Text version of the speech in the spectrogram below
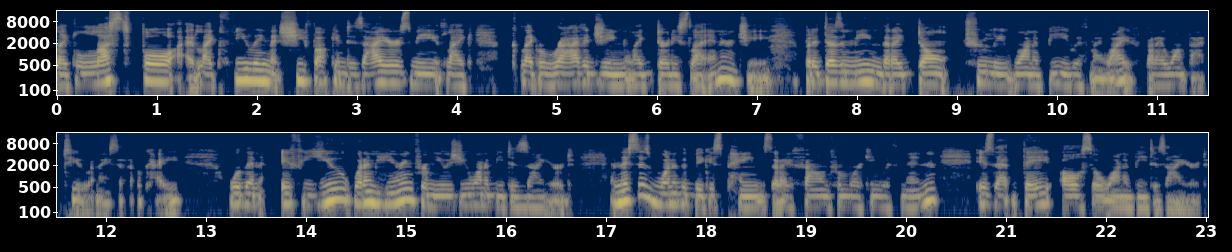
like lustful like feeling that she fucking desires me like like ravaging like dirty slut energy. But it doesn't mean that i don't truly want to be with my wife but i want that too. And i said okay well then if you what i'm hearing from you is you want to be desired. And this is one of the biggest pains that i found from working with men is that they also want to be desired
